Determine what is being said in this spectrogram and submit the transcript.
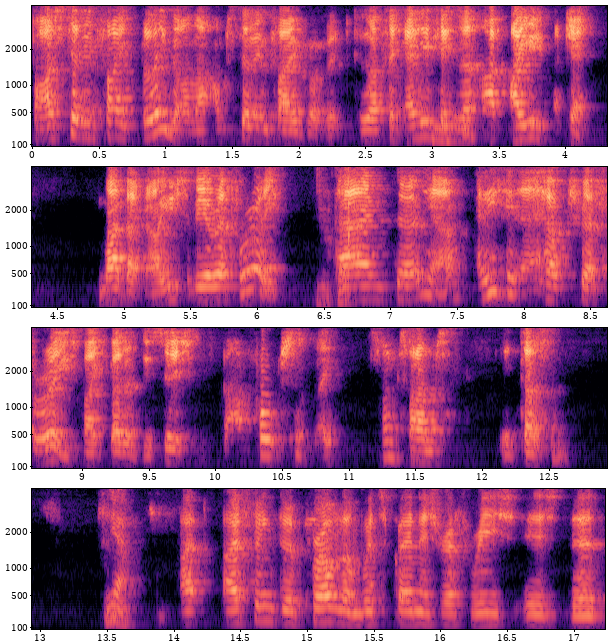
But I'm still in favour. Believe it or not, I'm still in favour of it because I think anything that I, I again, my background, I used to be a referee, and uh, you know anything that helps referees make better decisions. But unfortunately, sometimes it doesn't. I, I think the problem with Spanish referees is that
